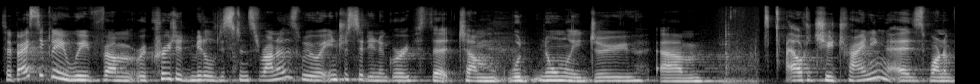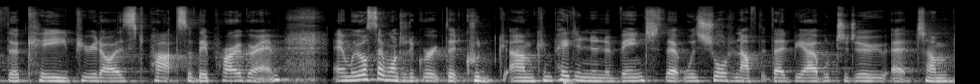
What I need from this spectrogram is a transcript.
So basically, we've um, recruited middle distance runners. We were interested in a group that um, would normally do um, altitude training as one of the key periodised parts of their program. And we also wanted a group that could um, compete in an event that was short enough that they'd be able to do at um,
